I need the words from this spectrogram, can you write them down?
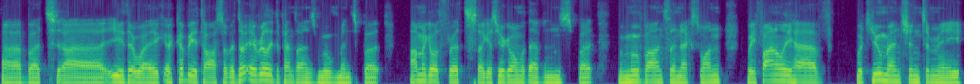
Uh, but uh, either way, it could be a toss up. It, it really depends on his movements, but I'm going to go with Fritz. I guess you're going with Evans, but we move on to the next one. We finally have what you mentioned to me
